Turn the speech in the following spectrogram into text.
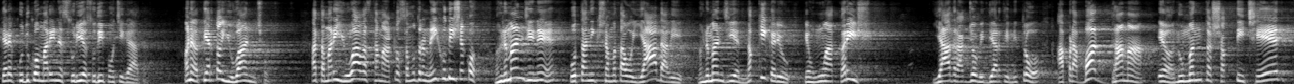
ત્યારે કૂદકો મારીને સૂર્ય સુધી પહોંચી ગયા હતા. અને અત્યારે તો યુવાન છો. આ તમારી યુવા અવસ્થામાં આટલો સમુદ્ર નહીં કૂદી શકો. હનુમાનજીને પોતાની ક્ષમતાઓ યાદ આવી. હનુમાનજીએ નક્કી કર્યું કે હું આ કરીશ. યાદ રાખજો વિદ્યાર્થી મિત્રો, આપણા બધામાં એ હનુમંત શક્તિ છે જ.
